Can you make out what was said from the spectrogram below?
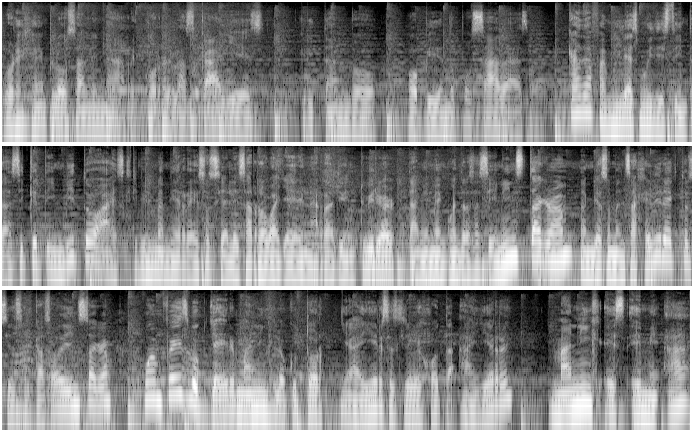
por ejemplo, salen a recorrer las calles gritando o pidiendo posadas. Cada familia es muy distinta, así que te invito a escribirme a mis redes sociales arroba en la radio en Twitter. También me encuentras así en Instagram, envías un mensaje directo si es el caso de Instagram. O en Facebook, Jair Manning Locutor. Yair se escribe J-A-I-R. Manning es M-A-N-N-I-N-G.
